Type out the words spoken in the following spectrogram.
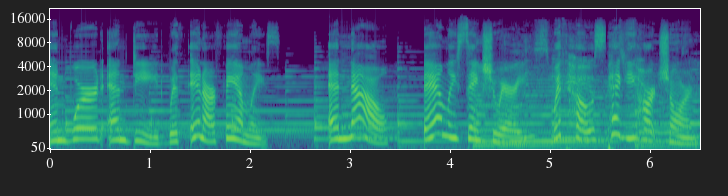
in word and deed within our families. And now, Family Sanctuary with host Peggy Hartshorn.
